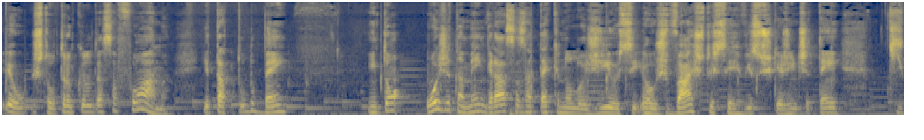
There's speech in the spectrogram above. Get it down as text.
eu estou tranquilo dessa forma e tá tudo bem. Então, hoje também, graças à tecnologia, aos vastos serviços que a gente tem, que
